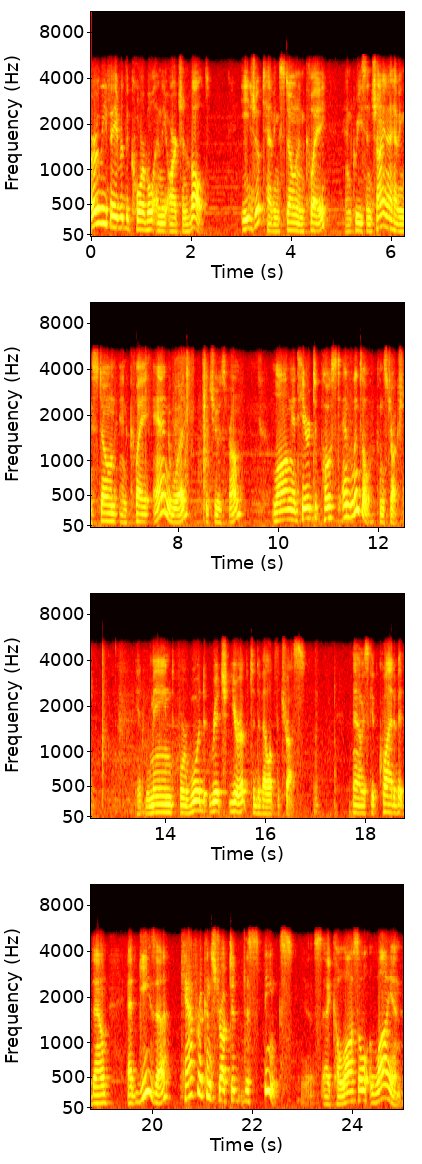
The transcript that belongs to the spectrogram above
early favored the corbel and the arch and vault. Egypt, having stone and clay, and Greece and China, having stone and clay and wood to choose from, long adhered to post and lintel construction. It remained for wood-rich Europe to develop the truss. Now we skip quite a bit down. At Giza, Khafra constructed the Sphinx, yes, a colossal lion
